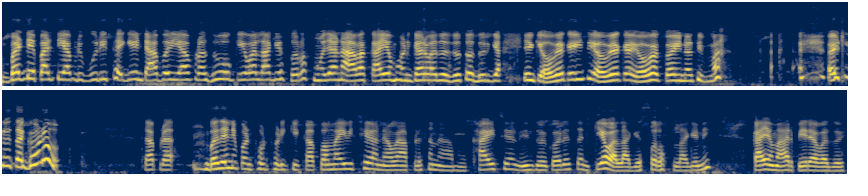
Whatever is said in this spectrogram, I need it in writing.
બર્થડે પાર્ટી આપણી પૂરી થઈ ગઈ ને ટાબરી આપણા જો કેવા લાગે, સરસ મજાના આવા કાયમ હણગારવા જો જોતો દુર્ગા, એમ કે હવે કઈ છે, હવે કઈ હવે કઈ નથી, માં. એટલું તો ઘણું. તો આપણા બધાને પણ થોડી થોડી કેક આપવામાં આવી છે અને હવે આપણે છે ને આમ ખાય છે ને એન્જોય કરે છે ને કેવા લાગે, સરસ લાગે નહીં? કાયમ હાર પહેરાવા જોઈએ.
